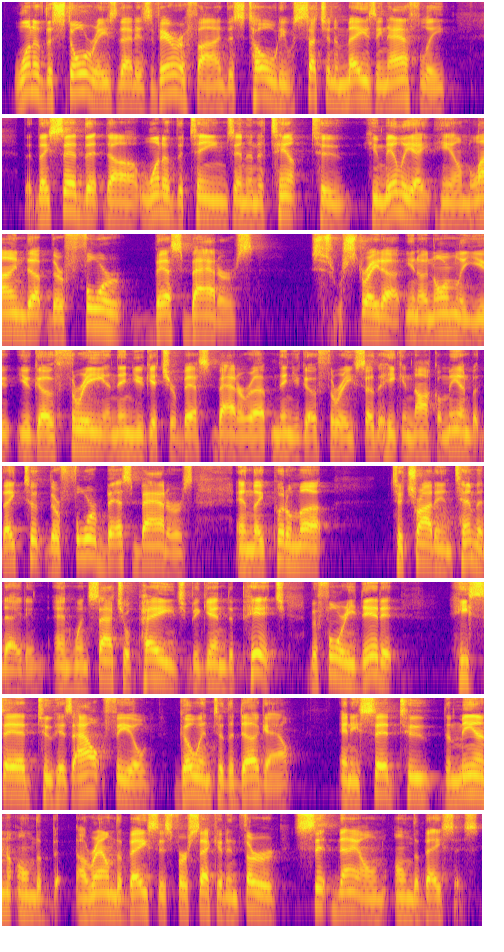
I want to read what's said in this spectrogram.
One of the stories that is verified that's told, he was such an amazing athlete, that they said that uh, one of the teams, in an attempt to humiliate him, lined up their four best batters straight up. You know, normally you, you go three and then you get your best batter up and then you go three so that he can knock them in. But they took their four best batters and they put them up to try to intimidate him. And when Satchel Paige began to pitch, before he did it, he said to his outfield, Go into the dugout and he said to the men on the, around the bases, first, second, and third, sit down on the bases.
